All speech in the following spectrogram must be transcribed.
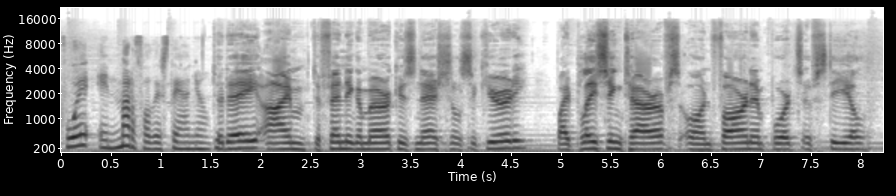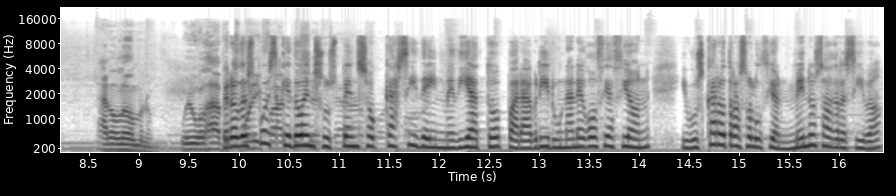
fue en marzo de este año. Today I'm defending America's national security by placing tariffs on foreign imports of steel and aluminum. Pero después quedó en suspenso casi de inmediato para abrir una negociación y buscar otra solución menos agresiva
